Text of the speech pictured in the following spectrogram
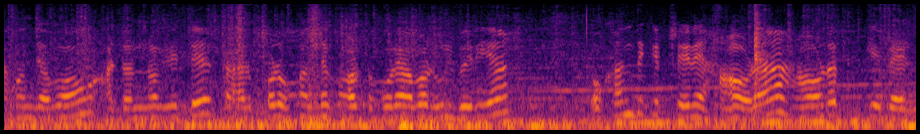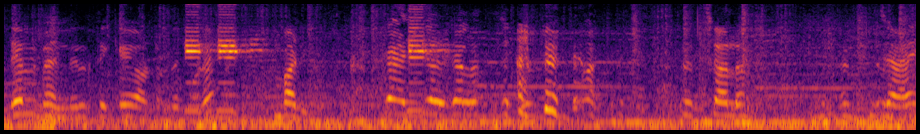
এখন যাব আটান্ন গেটে তারপর ওখান থেকে অটো করে আবার উলবেরিয়া ওখান থেকে ট্রেনে হাওড়া হাওড়া থেকে ব্যান্ডেল ব্যান্ডেল থেকে অটোতে করে বাড়ি। ব্যান্ডেল চলো। যাই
